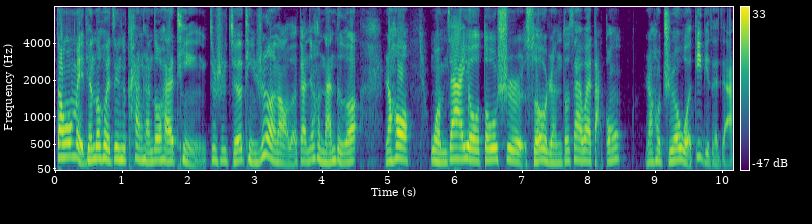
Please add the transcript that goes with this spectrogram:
但我每天都会进去看看，都还挺就是觉得挺热闹的，感觉很难得。然后我们家又都是所有人都在外打工，然后只有我弟弟在家。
